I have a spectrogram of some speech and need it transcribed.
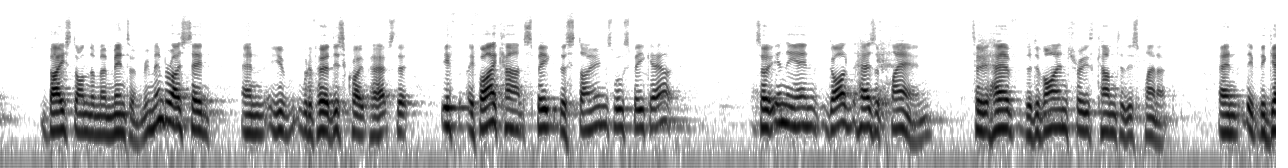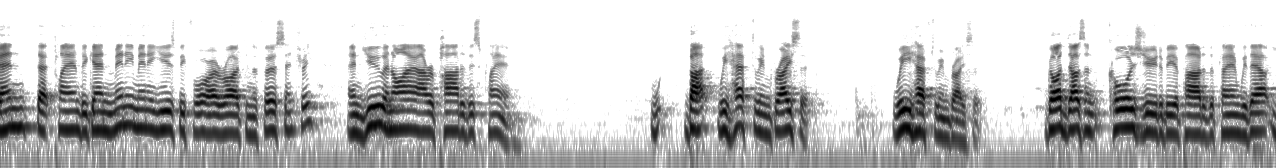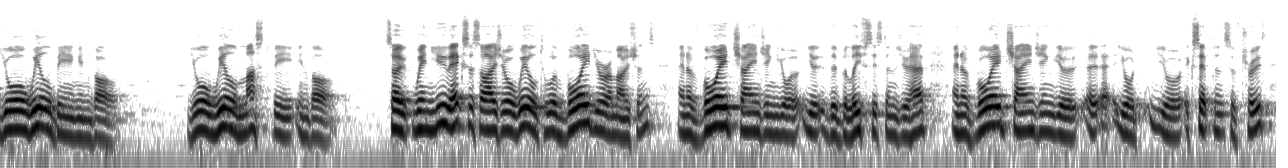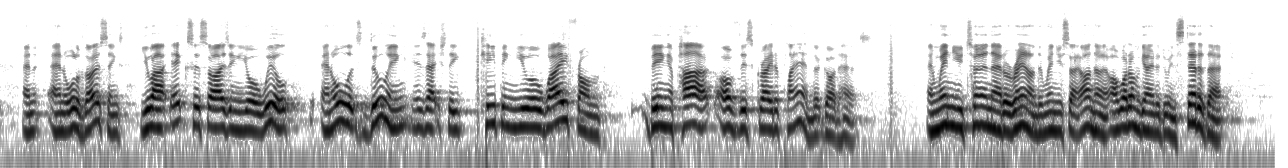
based on the momentum. Remember, I said, and you would have heard this quote perhaps, that if, if I can't speak, the stones will speak out. So, in the end, God has a plan to have the divine truth come to this planet. And it began, that plan began many, many years before I arrived in the first century, and you and I are a part of this plan. But we have to embrace it. We have to embrace it. God doesn't cause you to be a part of the plan without your will being involved. Your will must be involved. So when you exercise your will to avoid your emotions and avoid changing your, your the belief systems you have and avoid changing your, uh, uh, your, your acceptance of truth and, and all of those things, you are exercising your will and all it's doing is actually keeping you away from being a part of this greater plan that God has. And when you turn that around and when you say, oh no, oh, what I'm going to do instead of that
